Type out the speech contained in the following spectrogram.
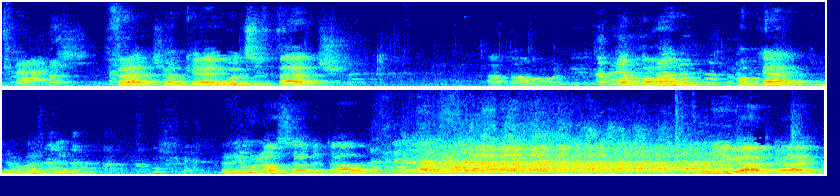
Fetch. Fetch? Okay, what's it fetch? A bone? A bone? Okay. You don't have to. Anyone else have a dog? What do you got, guy?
